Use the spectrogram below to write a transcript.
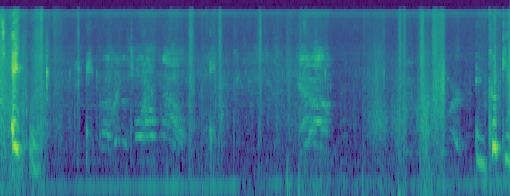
It's April. and cookies.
